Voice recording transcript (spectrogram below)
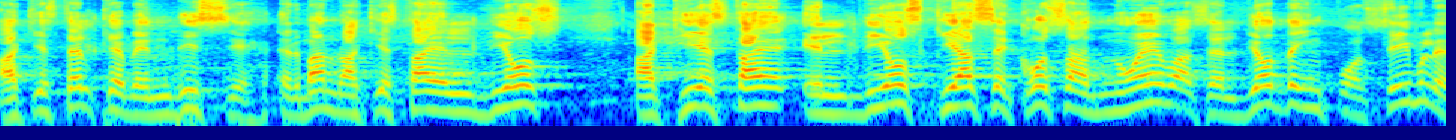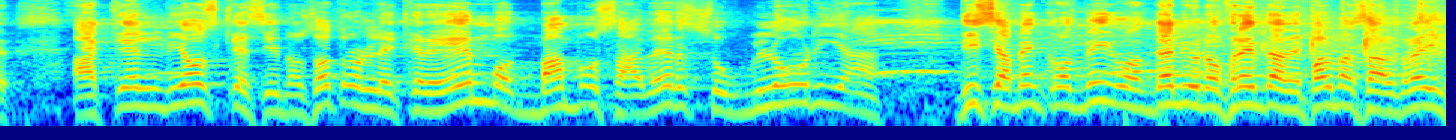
aquí está el que bendice, hermano, aquí está el Dios Aquí está el Dios que hace cosas nuevas, el Dios de imposibles, aquel Dios que si nosotros le creemos vamos a ver su gloria. Dice amén conmigo, dale una ofrenda de palmas al rey.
